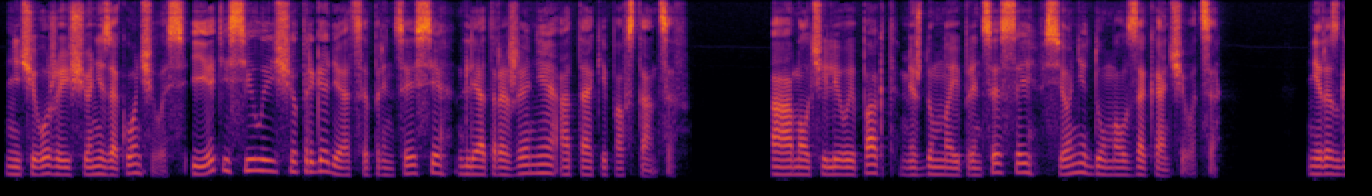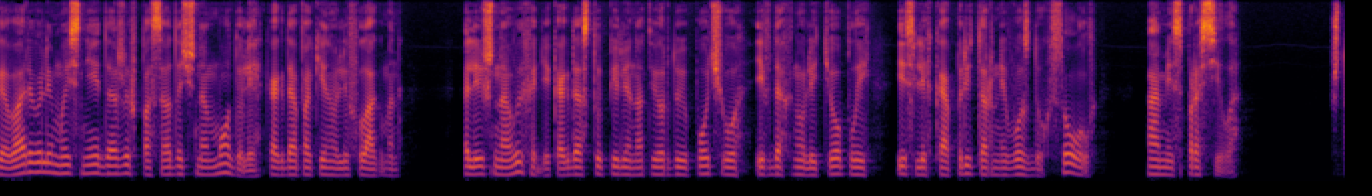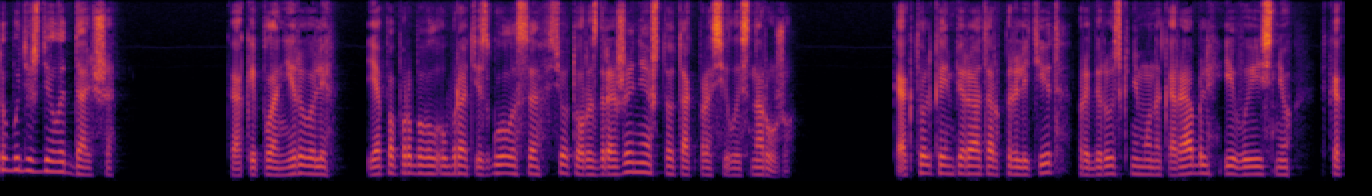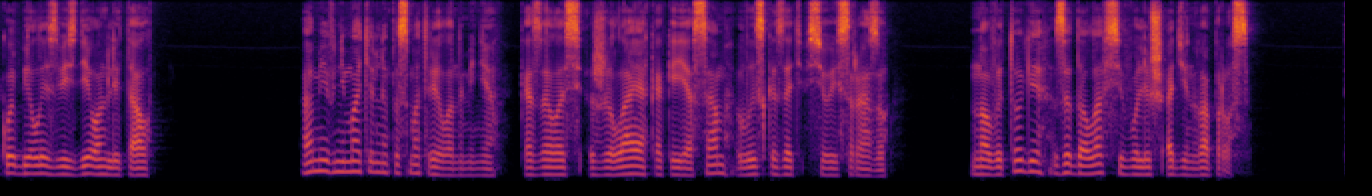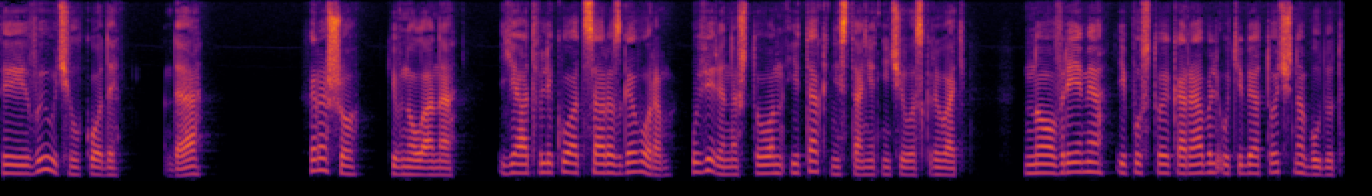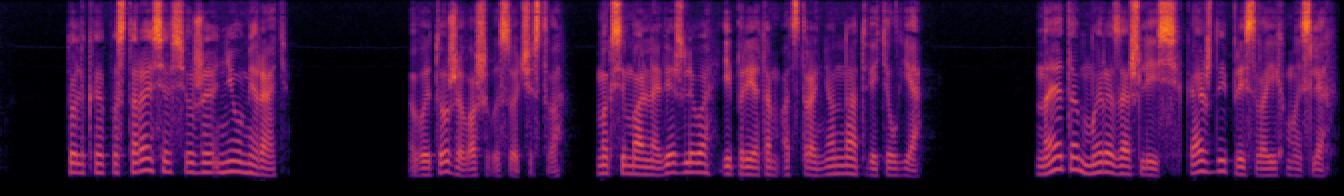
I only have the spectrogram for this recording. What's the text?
Ничего же еще не закончилось, и эти силы еще пригодятся принцессе для отражения атаки повстанцев. А молчаливый пакт между мной и принцессой все не думал заканчиваться. Не разговаривали мы с ней даже в посадочном модуле, когда покинули флагман. Лишь на выходе, когда ступили на твердую почву и вдохнули теплый и слегка приторный воздух Соул, Ами спросила. «Что будешь делать дальше?» Как и планировали, я попробовал убрать из голоса все то раздражение, что так просилось наружу. Как только император прилетит, проберусь к нему на корабль и выясню, к какой белой звезде он летал. Ами внимательно посмотрела на меня, казалось, желая, как и я сам, высказать все и сразу. Но в итоге задала всего лишь один вопрос. «Ты выучил коды?» «Да». «Хорошо», – кивнула она. Я отвлеку отца разговором. Уверена, что он и так не станет ничего скрывать. Но время и пустой корабль у тебя точно будут. Только постарайся все же не умирать». «Вы тоже, ваше высочество?» Максимально вежливо и при этом отстраненно ответил я. На этом мы разошлись, каждый при своих мыслях.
